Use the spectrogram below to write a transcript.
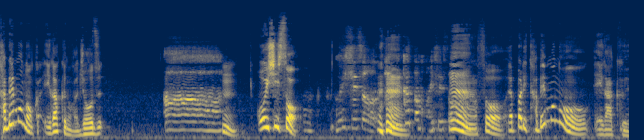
食べ物を描くのが上手。ああ、うん。美味しそう。美味しそう。食べ方も美味しそう。うん、そう。やっぱり食べ物を描くっ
